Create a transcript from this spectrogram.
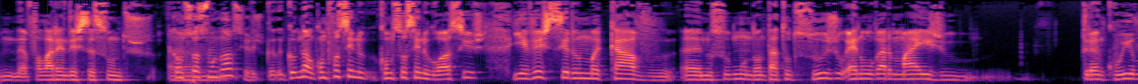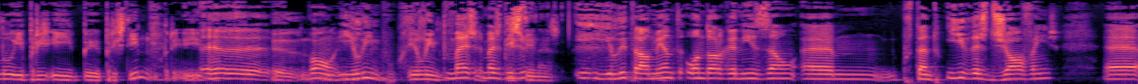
um, a falarem destes assuntos. Como se um, fossem negócios. co- Não, como fossem, como se fossem negócios e em vez de ser uma cave uh, no submundo onde está tudo sujo, é no lugar mais tranquilo e, pri- e, pristino pri- e, Eh, bom, e limpo. e limpo. Mas, mas diz, e, e literalmente onde organizam, hum, portanto, idas de jovens, eh,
